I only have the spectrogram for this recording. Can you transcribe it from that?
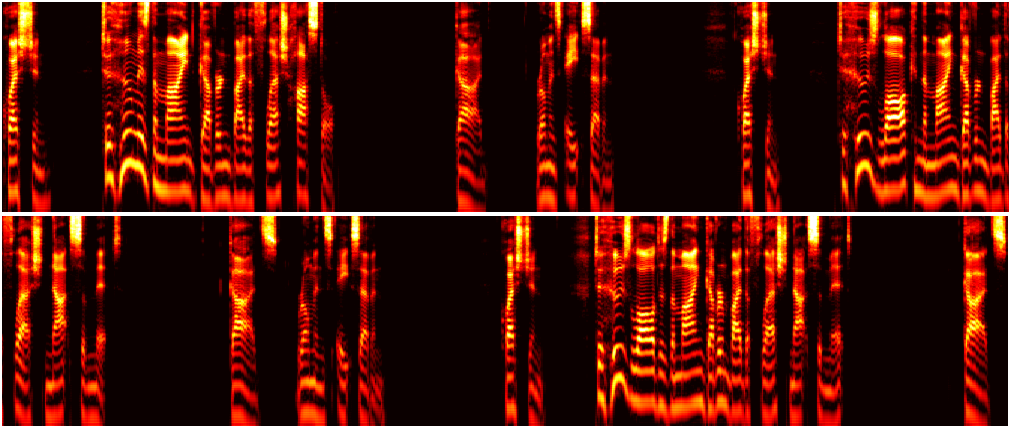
Question To whom is the mind governed by the flesh hostile? God, Romans 8 7. Question To whose law can the mind governed by the flesh not submit? God's, Romans 8 7. Question To whose law does the mind governed by the flesh not submit? God's.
